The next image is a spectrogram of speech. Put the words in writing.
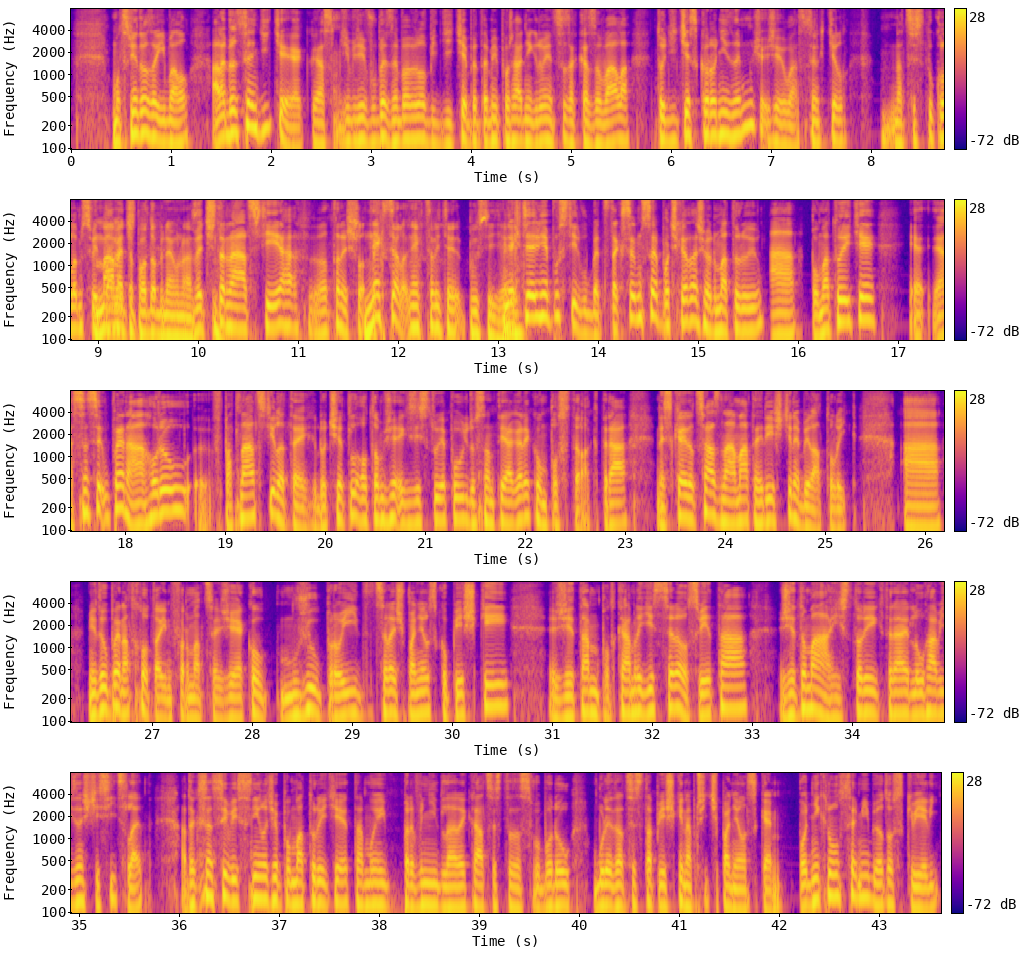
moc mě to zajímalo, ale byl jsem dítě, jako já jsem mě vůbec nebavilo být dítě, protože mi pořád někdo něco zakazoval a to dítě skoro nic nemůže, že jo, já jsem chtěl na cestu kolem světa Máme to podobné u nás. ve 14 a no to nešlo. Nechcel, nechceli tě pustit, hej? Nechtěli mě pustit vůbec, tak jsem musel počkat, až odmaturuju. A po maturitě, já, já jsem se úplně náhodou eh, v 15 letech dočetl o tom, že existuje pouť do Santiago de Compostela, která dneska je docela známá, tehdy ještě nebyla tolik. A mě to úplně nadchlo, ta informace, že jako můžu projít celé Španělsko pěšky, že tam potkám lidi z celého světa, že to má historii, která je dlouhá víc než tisíc let. A tak jsem si vysnil, že po maturitě ta moje první daleká cesta za svobodou bude ta cesta pěšky napříč Španělskem. Podniknul jsem jí, bylo to skvělý.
